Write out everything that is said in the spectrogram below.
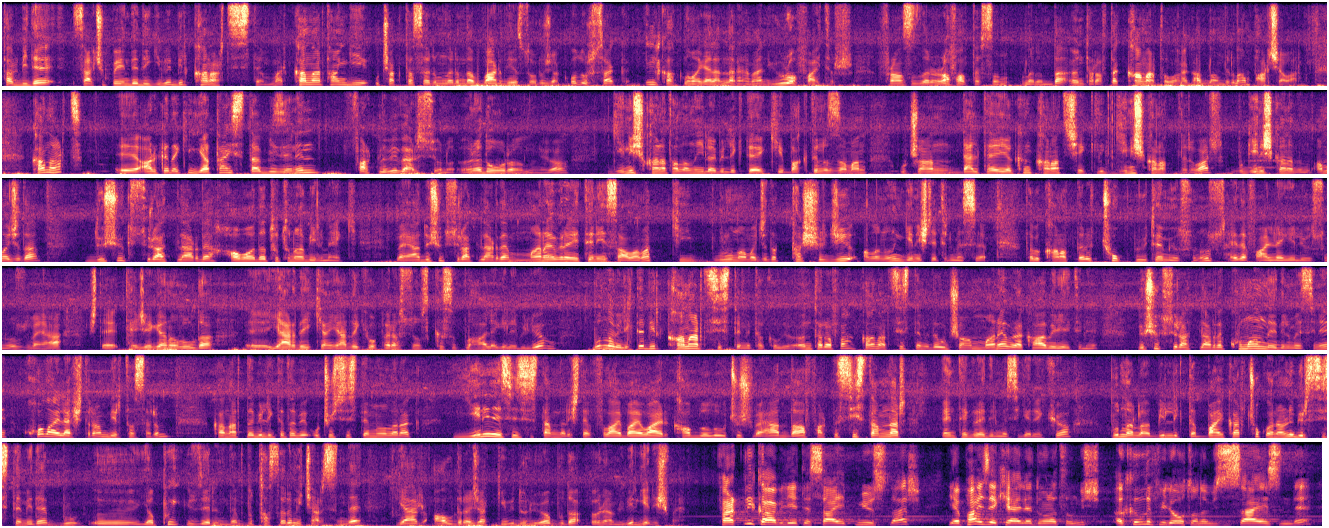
Tabii bir de Selçuk Bey'in dediği gibi bir kanart sistemi var. Kanart hangi uçak tasarımlarında var diye soracak olursak ilk aklıma gelenler hemen Eurofighter. Fransızların Rafale tasarımlarında ön tarafta kanart olarak adlandırılan parça var. Kanart e, arkadaki yatay stabilizenin farklı bir versiyonu. Öne doğru alınıyor. Geniş kanat alanıyla birlikte ki baktığınız zaman uçağın deltaya yakın kanat şekli geniş kanatları var. Bu geniş kanadın amacı da düşük süratlerde havada tutunabilmek veya düşük süratlerde manevra yeteneği sağlamak ki bunun amacı da taşıcı alanının genişletilmesi. Tabii kanatları çok büyütemiyorsunuz, hedef haline geliyorsunuz veya işte TCG Anadolu'da e, yerdeyken yerdeki operasyon kısıtlı hale gelebiliyor. Bununla birlikte bir kanat sistemi takılıyor. Ön tarafa kanat sistemi de uçağın manevra kabiliyetini, düşük süratlerde kumanda edilmesini kolaylaştıran bir tasarım. Kanatla birlikte tabii uçuş sistemi olarak yeni nesil sistemler işte fly by wire, kablolu uçuş veya daha farklı sistemler entegre edilmesi gerekiyor. Bunlarla birlikte Baykar çok önemli bir sistemi de bu e, yapı üzerinde, bu tasarım içerisinde yer aldıracak gibi duruyor. Bu da önemli bir gelişme. Farklı kabiliyete sahip MIUS'lar yapay zeka ile donatılmış akıllı filo otonomisi sayesinde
